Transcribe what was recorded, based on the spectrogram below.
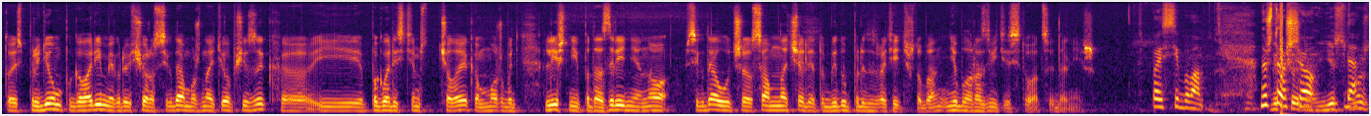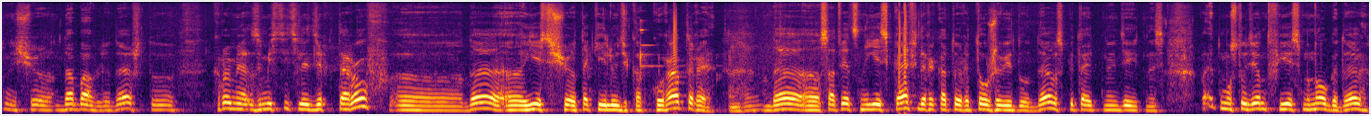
То есть придем, поговорим, я говорю еще раз, всегда можно найти общий язык э, и поговорить с тем человеком, может быть, лишние подозрения, но всегда лучше в самом начале эту беду предотвратить, чтобы не было развития ситуации дальнейшей. Спасибо вам. Да. Ну Виктория, что ж, если да. можно еще добавлю, да, что кроме заместителей директоров, э, да, э, есть еще такие люди, как кураторы, угу. да, э, соответственно, есть кафедры, которые тоже ведут да, воспитательную деятельность. Поэтому у студентов есть много да,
